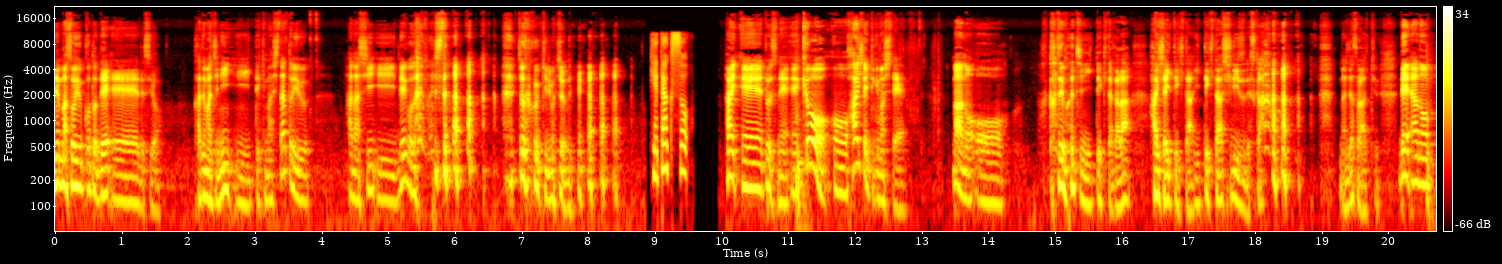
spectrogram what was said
ね、まあそういうことで、えー、ですよ。風町に行ってきましたという話でございました。ちょっとこれ切りましょうね。下手くそ。はい、えーとですね、えー、今日、歯医者行ってきまして、まあ、あの、風町に行ってきたから、歯医者行ってきた、行ってきたシリーズですか。なんじゃそらっちゅう。で、あの、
